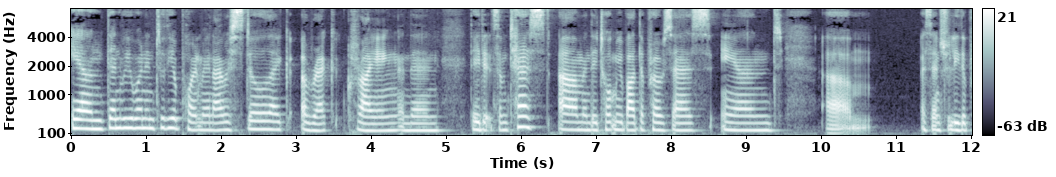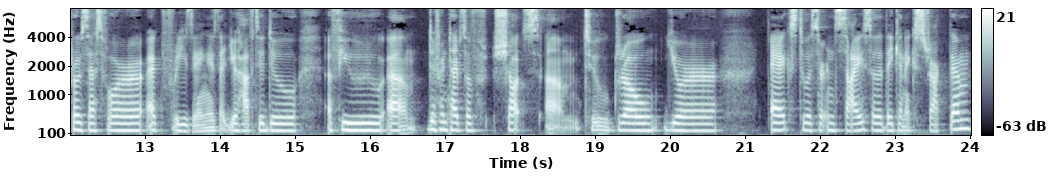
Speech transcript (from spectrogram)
And then we went into the appointment. I was still like a wreck, crying. And then they did some tests um, and they told me about the process and um, essentially the process for egg freezing is that you have to do a few um, different types of shots um, to grow your eggs to a certain size so that they can extract them.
